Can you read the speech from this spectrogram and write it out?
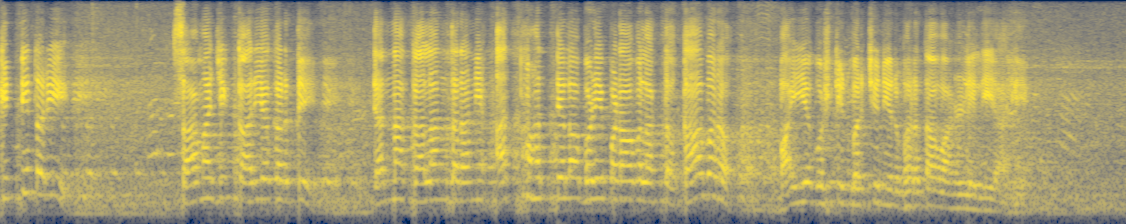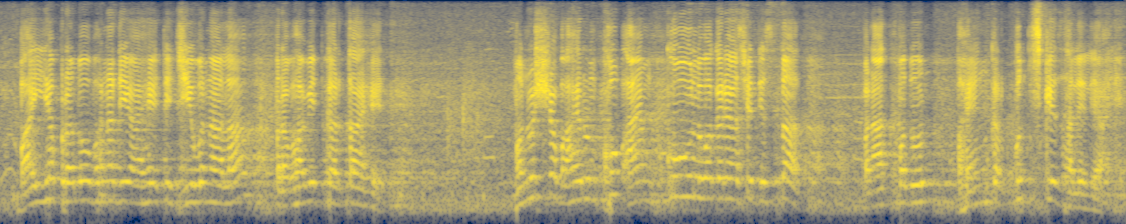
कितीतरी सामाजिक कार्यकर्ते त्यांना कालांतराने आत्महत्येला बळी पडावं लागतं. का बरं? बाह्य गोष्टींवरची निर्भरता वाढलेली आहे. बाह्य प्रलोभन जे आहे ते जीवनाला प्रभावित करत आहेत. मनुष्य बाहेरून खूप आय एम कूल वगैरे असे दिसतात पण आतमधून भयंकर कुचके झालेले आहेत.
